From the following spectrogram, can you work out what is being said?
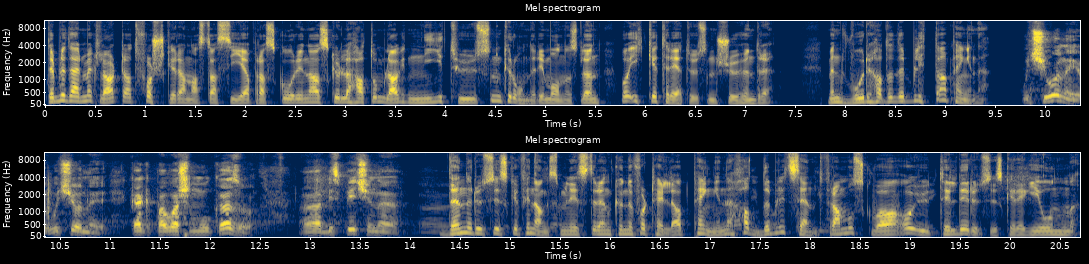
Det ble dermed klart at forsker Anastasia Praskorina skulle hatt om lag 9000 kroner i månedslønn, og ikke 3700. Men hvor hadde det blitt av pengene? Den russiske finansministeren kunne fortelle at pengene hadde blitt sendt fra Moskva og ut til de russiske regionene.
